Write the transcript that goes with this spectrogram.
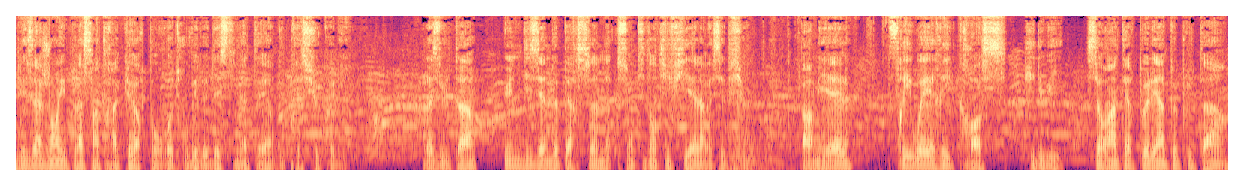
Les agents y placent un tracker pour retrouver le destinataire du précieux colis. Résultat, une dizaine de personnes sont identifiées à la réception. Parmi elles, Freeway Rick Ross, qui lui sera interpellé un peu plus tard,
